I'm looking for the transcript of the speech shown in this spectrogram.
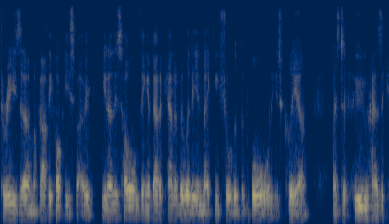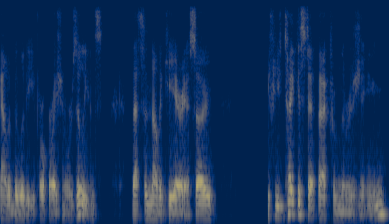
Therese McCarthy Hockey spoke, you know, this whole thing about accountability and making sure that the board is clear as to who has accountability for operational resilience that's another key area. So if you take a step back from the regime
